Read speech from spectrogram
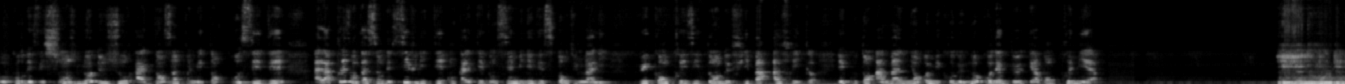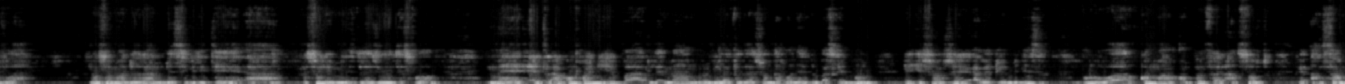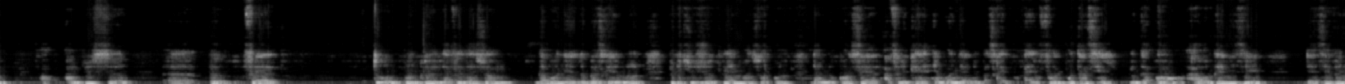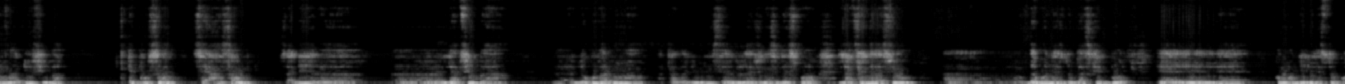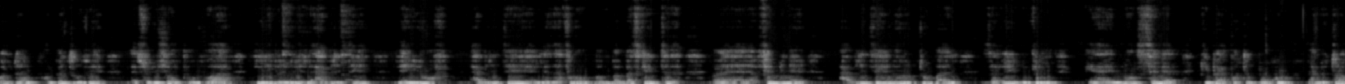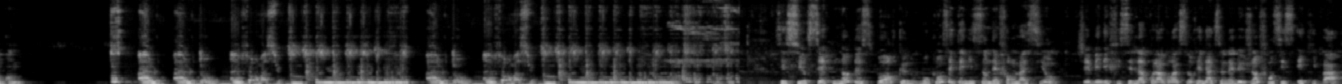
Au cours des échanges, l'eau du jour a dans un premier temps procédé à la présentation des civilités en qualité d'ancien ministre des Sports du Mali, puis comme président de FIBA Afrique. Écoutons Amagnan au micro de nos collègues de Gabon Première. Il est de mon devoir non seulement de rendre mes civilités à M. le ministre de la Jeunesse des Sports, mais être accompagné par les membres de la Fédération gabonaise de basketball et échanger avec le ministre pour voir comment on peut faire en sorte qu'ensemble, on puisse euh, faire tout pour que la Fédération gabonaise de basketball puisse jouer pleinement son rôle dans le concert africain et mondial de basketball. Il y a un fort potentiel. Le Gabon a organisé des événements de FIBA. Et pour ça, c'est ensemble, c'est-à-dire euh, euh, la FIBA, euh, le gouvernement, à travers le ministère de la Jeunesse et des Sports, la Fédération gabonaise de basketball, et les, comme on dit, les stockholders, on peut trouver des solutions pour voir Libreville abriter les youth, abriter les afro-basket féminins, abriter le retour Vous avez une ville qui a un nom célèbre qui peut beaucoup Aldo, information. Aldo, information. C'est sur cette note de sport que nous bouclons cette édition d'information. J'ai bénéficié de la collaboration rédactionnelle de Jean-Francis Ekiba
